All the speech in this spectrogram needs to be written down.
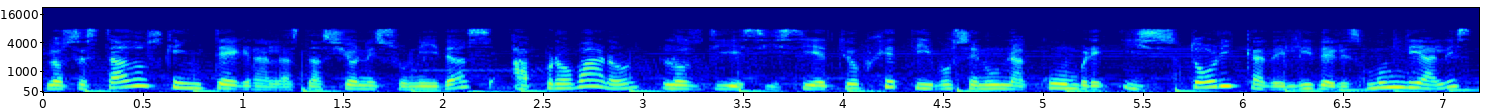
los estados que integran las Naciones Unidas aprobaron los 17 objetivos en una cumbre histórica de líderes mundiales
